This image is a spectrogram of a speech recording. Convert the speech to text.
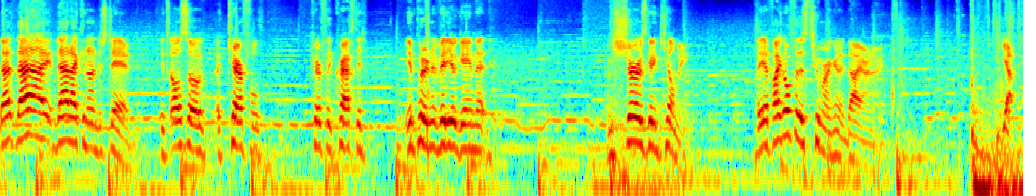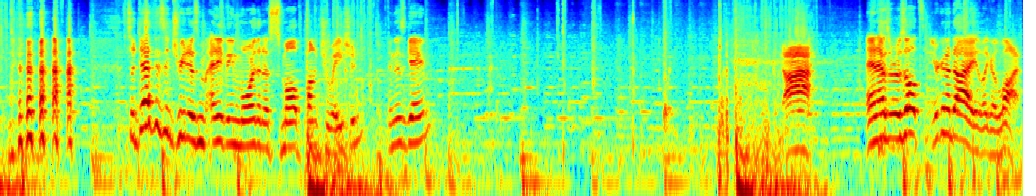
That that I that I can understand. It's also a careful, carefully crafted input in a video game that I'm sure is gonna kill me. If I go for this tumor, I'm gonna die, aren't I? Yeah. so death isn't treated as anything more than a small punctuation in this game. Ah! And as a result, you're gonna die, like, a lot.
